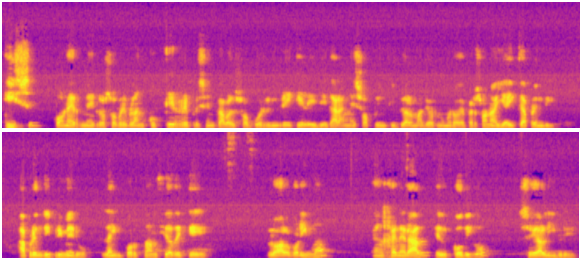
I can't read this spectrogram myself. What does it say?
quise poner negro sobre blanco qué representaba el software libre y que le llegaran esos principios al mayor número de personas. Y ahí que aprendí. Aprendí primero la importancia de que los algoritmos, en general, el código, sea libre,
